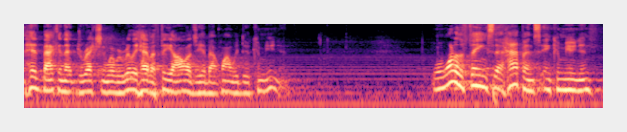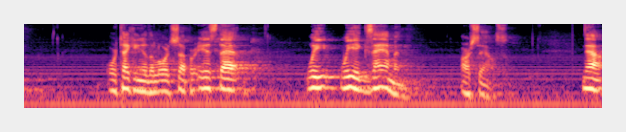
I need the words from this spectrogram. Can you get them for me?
head back in that direction where we really have a theology about why we do communion. Well, one of the things that happens in communion or taking of the Lord's Supper is that we, we examine ourselves. Now,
